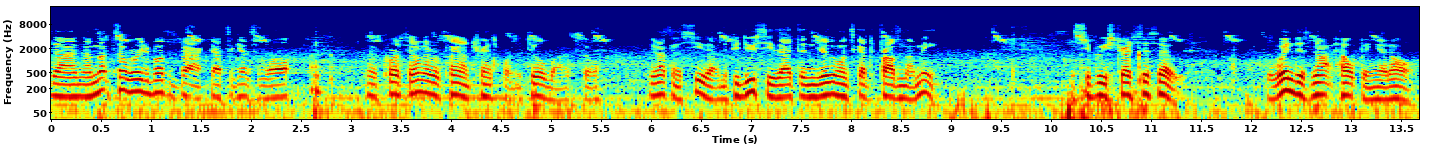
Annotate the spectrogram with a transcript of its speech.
done. I'm not so worried about the back, that's against the wall. And of course, I don't ever plan on transporting the toolbox, so you're not going to see that. And if you do see that, then you're the one that's got the problem, not me. Let's see if we stretch this out. The wind is not helping at all.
